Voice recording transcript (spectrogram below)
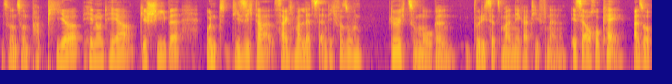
so, so ein Papier hin und her Geschiebe und die sich da, sage ich mal, letztendlich versuchen durchzumogeln, würde ich es jetzt mal negativ nennen. Ist ja auch okay. Also,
